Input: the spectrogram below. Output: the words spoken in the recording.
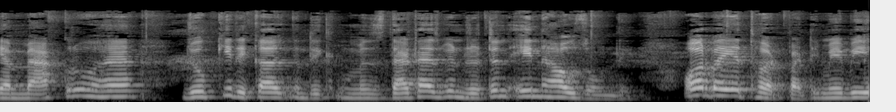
या मैक्रो है जो कि that has been written in house only और by a third party may be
